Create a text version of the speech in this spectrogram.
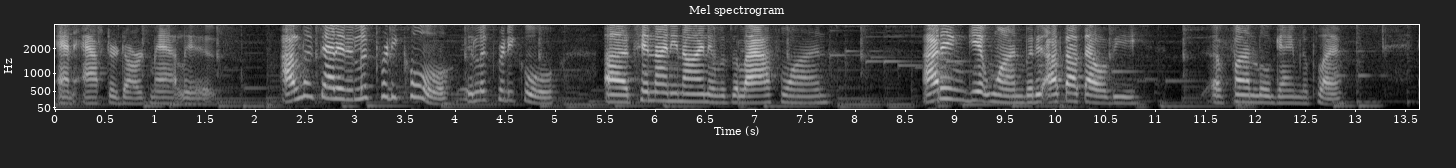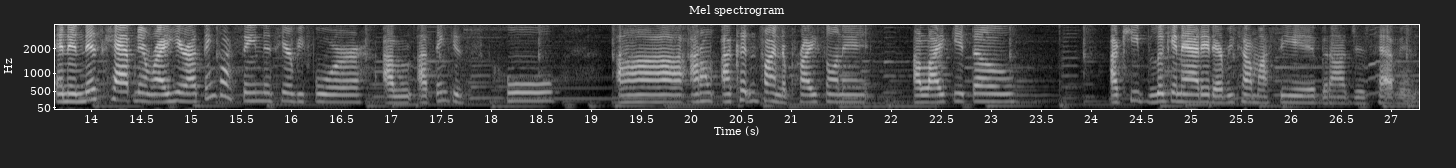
an After Dark Mad Libs. I looked at it. It looked pretty cool. It looked pretty cool. Uh, 10.99. It was the last one. I didn't get one, but I thought that would be a fun little game to play. And in this cabinet right here, I think I've seen this here before. I, I think it's cool. Uh, I don't. I couldn't find the price on it. I like it though. I keep looking at it every time I see it, but I just haven't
